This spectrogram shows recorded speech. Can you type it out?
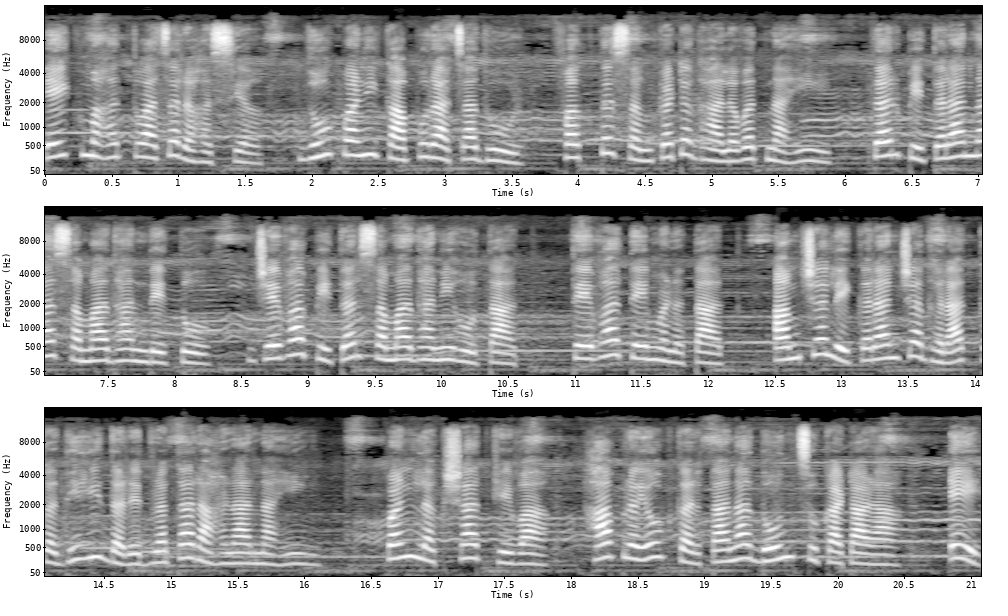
एक महत्वाचं रहस्य. धूप आणि कापुराचा धूर फक्त संकट घालवत नाही तर पितरांना समाधान देतो. जेव्हा पितर समाधानी होतात तेव्हा ते म्हणतात आमच्या लेकरांच्या घरात कधीही दरिद्रता राहणार नाही. पण लक्षात ठेवा हा प्रयोग करताना दोन चुका टाळा. एक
